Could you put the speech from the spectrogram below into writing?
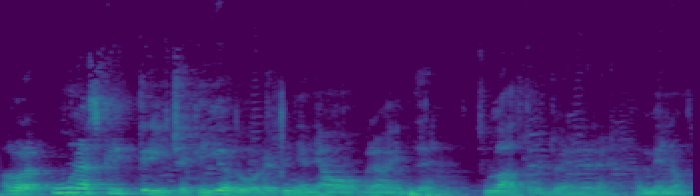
allora, una scrittrice che io adoro, e quindi andiamo veramente sull'altro genere, almeno mm-hmm.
